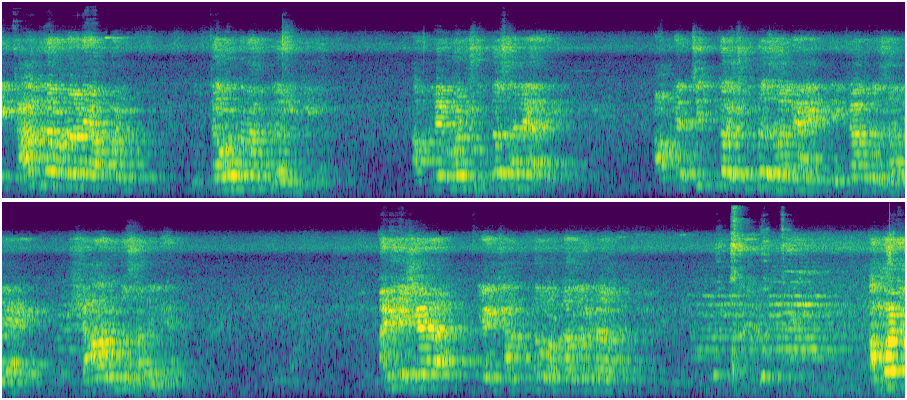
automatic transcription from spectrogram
एकाग्र मनाने आपण बुद्धवंदना ग्रहण केलं. आपले मन शुद्ध झाले आहे. आपले चित्त शुद्ध झाले आहे एकाग्र झाले आहे शांत झालेले आहे आणि अशा या शांत वातावरणात आपण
